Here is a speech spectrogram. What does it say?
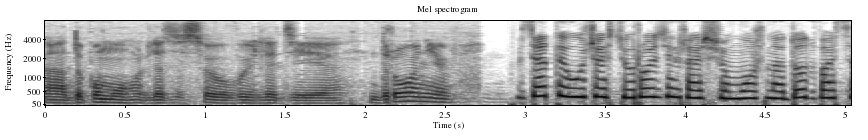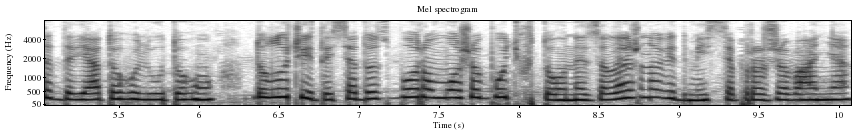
е, допомогу для ЗСУ у вигляді дронів. Взяти участь у розіграші можна до 29 лютого. Долучитися до збору може будь-хто, незалежно від місця проживання.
